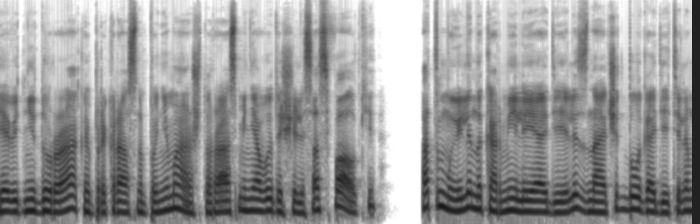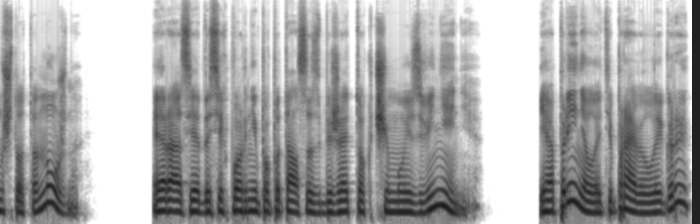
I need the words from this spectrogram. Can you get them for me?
Я ведь не дурак и прекрасно понимаю, что раз меня вытащили со свалки, отмыли, накормили и одели, значит, благодетелям что-то нужно. И раз я до сих пор не попытался сбежать, то к чему извинения?» Я принял эти правила игры,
